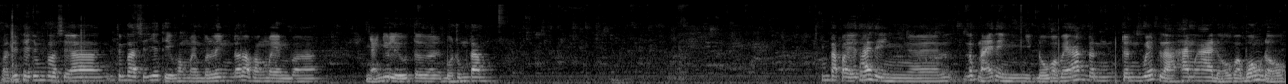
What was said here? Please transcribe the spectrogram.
Và tiếp theo chúng tôi sẽ, chúng ta sẽ giới thiệu phần mềm Blink, đó là phần mềm và nhận dữ liệu từ bộ trung tâm. Chúng ta có thể thấy thì à, lúc nãy thì nhiệt độ và pH trên trên web là 22 độ và 4 độ.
